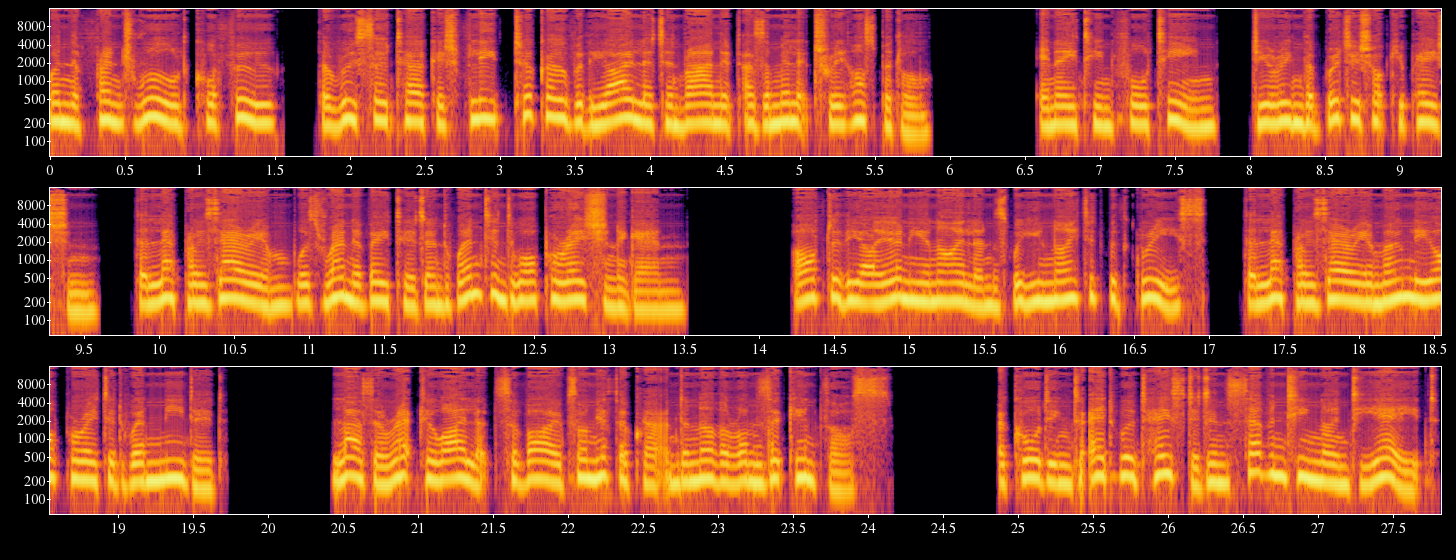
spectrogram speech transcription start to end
when the French ruled Corfu, the Russo-Turkish fleet took over the islet and ran it as a military hospital. In 1814, during the British occupation, the leprosarium was renovated and went into operation again. After the Ionian Islands were united with Greece, the leprosarium only operated when needed. Lazaretto Islet survives on Ithaca and another on Zakynthos. According to Edward Hasted in 1798,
